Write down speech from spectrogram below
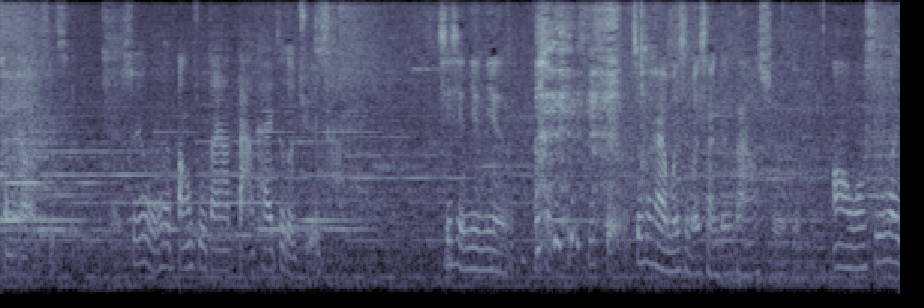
重要的事情，所以我会帮助大家打开这个觉察。谢谢念念，谢谢。最后还有没有什么想跟大家说的？啊，我是会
